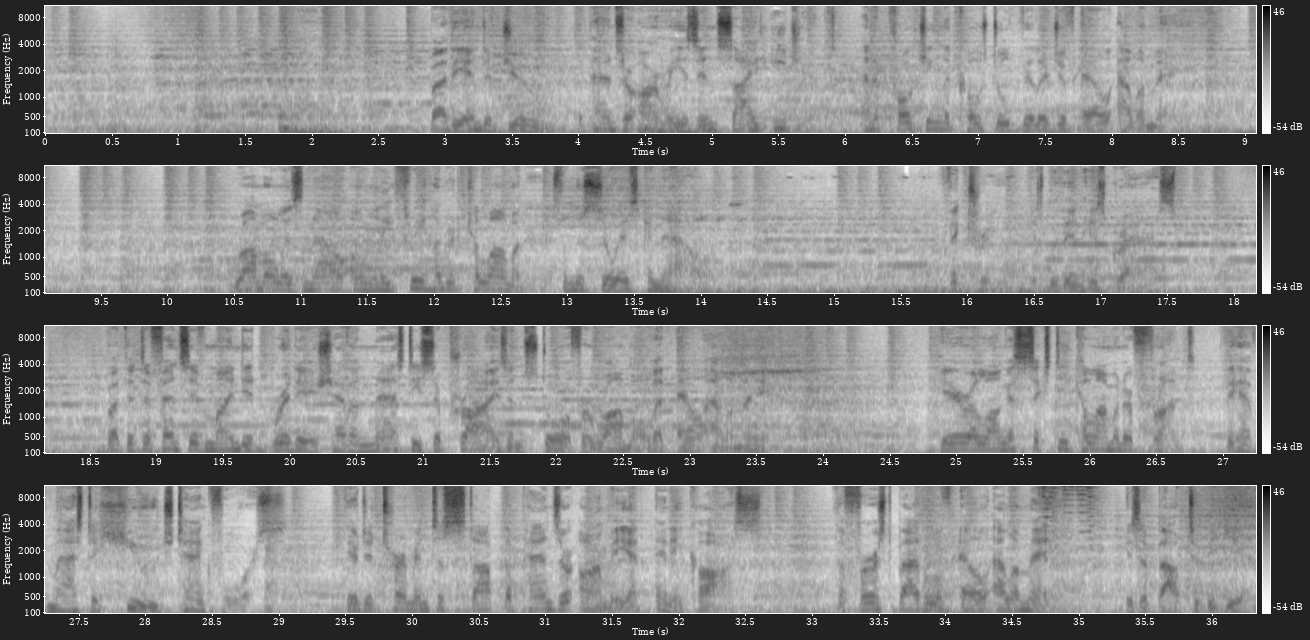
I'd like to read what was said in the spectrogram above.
By the end of June, the Panzer Army is inside Egypt and approaching the coastal village of El Alamein. Rommel is now only 300 kilometers from the Suez Canal. Victory is within his grasp. But the defensive-minded British have a nasty surprise in store for Rommel at El Alamein. Here along a 60-kilometer front, they have massed a huge tank force. They're determined to stop the Panzer Army at any cost. The first battle of El Alamein is about to begin.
